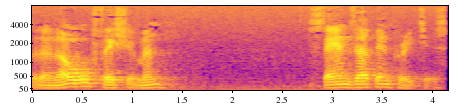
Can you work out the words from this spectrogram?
But an old fisherman stands up and preaches.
